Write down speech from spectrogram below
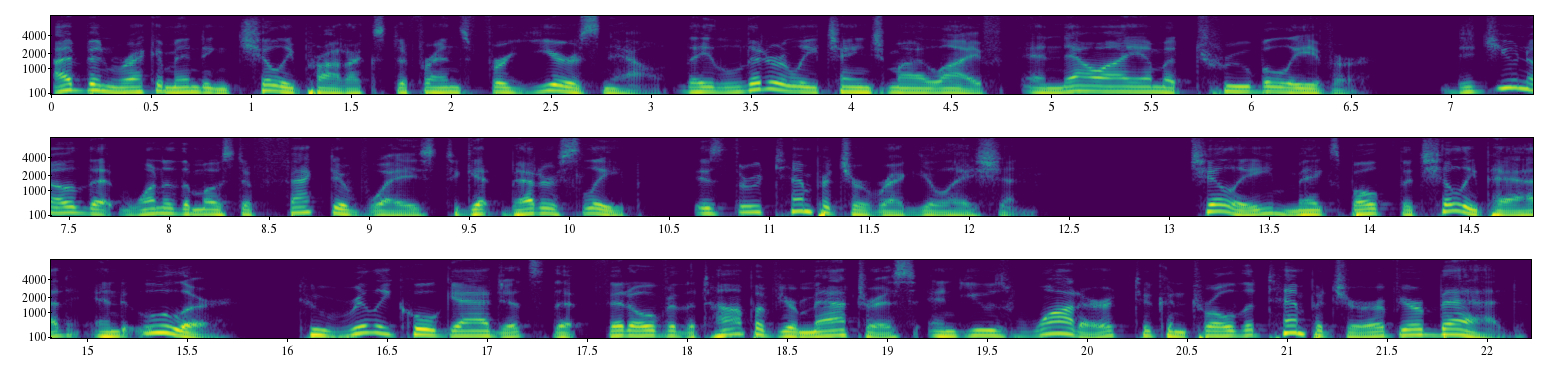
I've been recommending chili products to friends for years now. They literally changed my life, and now I am a true believer. Did you know that one of the most effective ways to get better sleep is through temperature regulation? Chili makes both the Chili Pad and OOLER, two really cool gadgets that fit over the top of your mattress and use water to control the temperature of your bed.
